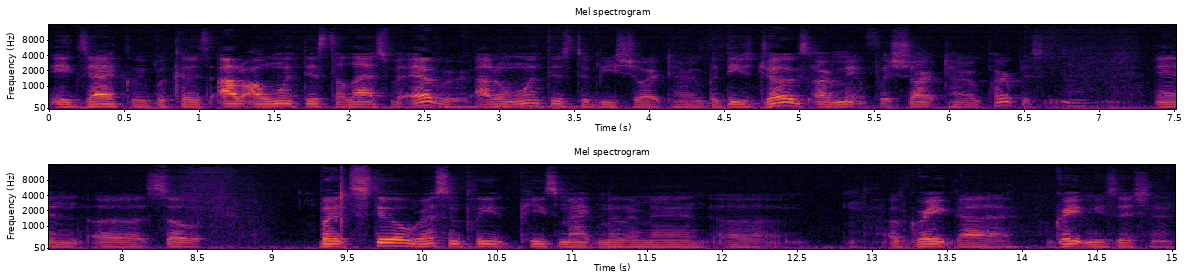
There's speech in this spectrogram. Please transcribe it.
exactly because I I want this to last forever. I don't want this to be short term. But these drugs are meant for short term purposes, mm-hmm. and uh, so, but still, rest in peace, Mac Miller, man. Uh, a great guy, great musician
